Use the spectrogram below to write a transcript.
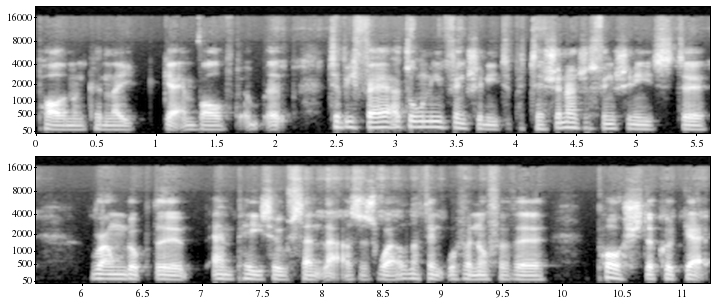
Parliament can like get involved. Uh, uh, to be fair, I don't even think she needs a petition. I just think she needs to round up the MPs who sent letters as well. And I think with enough of a push, they could get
